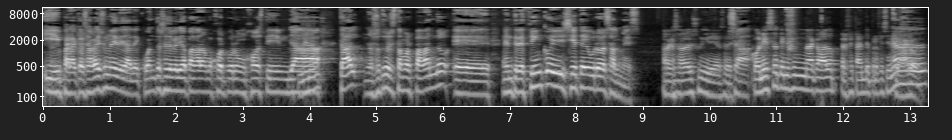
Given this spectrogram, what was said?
Y para que os hagáis una idea de cuánto se debería pagar a lo mejor por un hosting ya Menos. tal, nosotros estamos pagando eh, entre 5 y 7 euros al mes. Para que os hagáis una idea. o sea, O sea- con eso tienes un acabado perfectamente profesional, Claro.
